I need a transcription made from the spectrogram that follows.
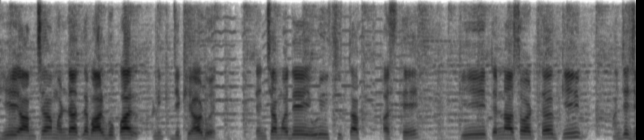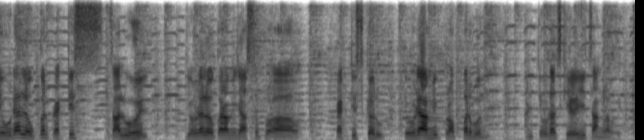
हे आमच्या मंडळातल्या बालगोपाल आणि जे खेळाडू आहेत त्यांच्यामध्ये एवढी उत्सुकता असते की त्यांना असं वाटतं की म्हणजे जेवढ्या लवकर प्रॅक्टिस चालू होईल जेवढ्या लवकर आम्ही जास्त प्रॅक्टिस करू तेवढ्या आम्ही प्रॉपर बनू आणि तेवढाच खेळही चांगला होईल.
